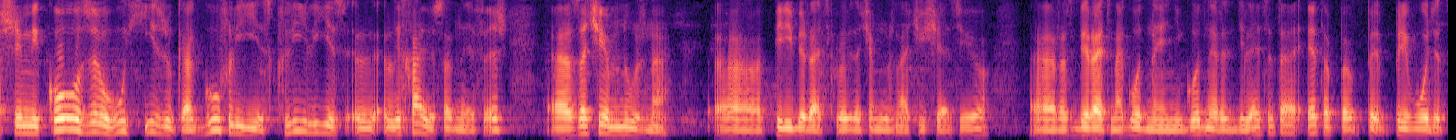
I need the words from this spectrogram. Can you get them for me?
Шемиколзе гухизука гуфлиес клилиес лихаюса нефеш. Зачем нужно Э, перебирать кровь, зачем нужно очищать ее, э, разбирать на годное и негодное, разделять это, это приводит,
